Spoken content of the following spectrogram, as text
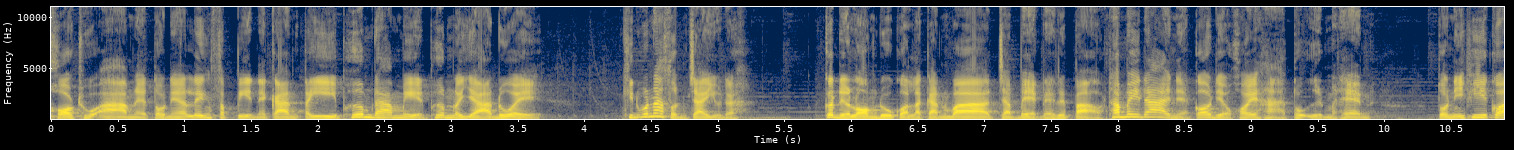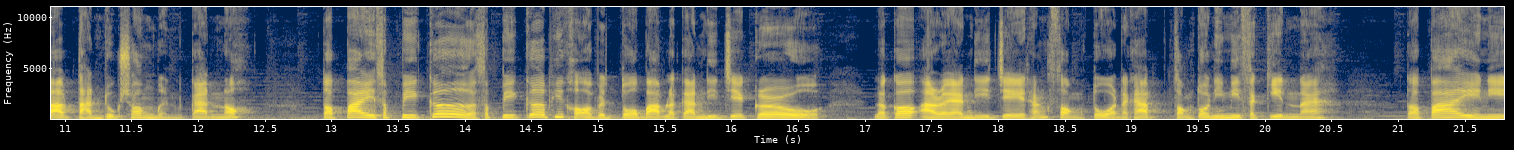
Call to Arm เนี่ยตัวนี้เร่งสปีดในการตีเพิ่มดาเมจเพิ่มระยะด้วย คิดว่าน่าสนใจอยู่นะ ก็เดี๋ยวลองดูก่อนละกันว่าจะแบกได้หรือเปล่า ถ้าไม่ได้เนี่ยก็เดี๋ยวค่อยหาตัวอื่นมาแทน ตัวนี้พี่ก็อัพตันทุกช่องเหมือนกันเนาะ ต่อไปสปีกเกอร์สปีกเกอร์พี่ขอเป็นตัวบัฟละกัน DJ Girl แล้วก็ a r a n DJ ทั้ง 2 ตัวนะครับ 2 ตัวนี้มีสกินนะ ต่อไปนี่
